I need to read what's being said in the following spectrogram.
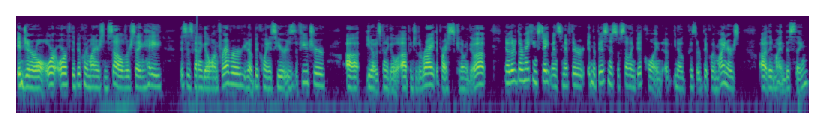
in general, or or if the Bitcoin miners themselves are saying, hey this is going to go on forever. You know, Bitcoin is here, is the future. Uh, you know, it's going to go up and to the right. The prices can only go up. You know, they're, they're making statements. And if they're in the business of selling Bitcoin, you know, because they're Bitcoin miners, uh, they mine this thing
